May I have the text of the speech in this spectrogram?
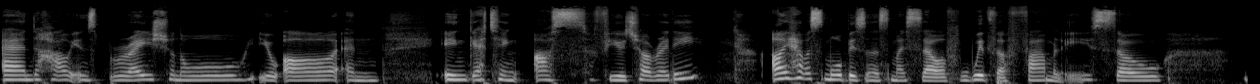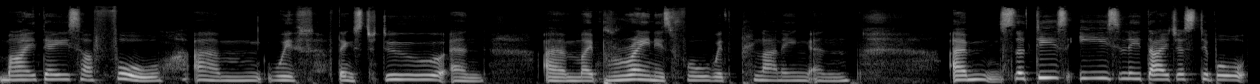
and how inspirational you are and in getting us future ready. I have a small business myself with a family, so my days are full um, with things to do and um, my brain is full with planning and um, so these easily digestible,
